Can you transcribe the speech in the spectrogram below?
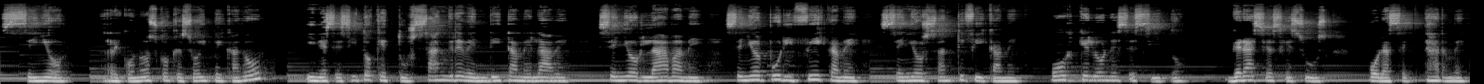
Señor, Reconozco que soy pecador y necesito que tu sangre bendita me lave. Señor, lávame, Señor, purifícame, Señor, santifícame, porque lo necesito. Gracias Jesús por aceptarme,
